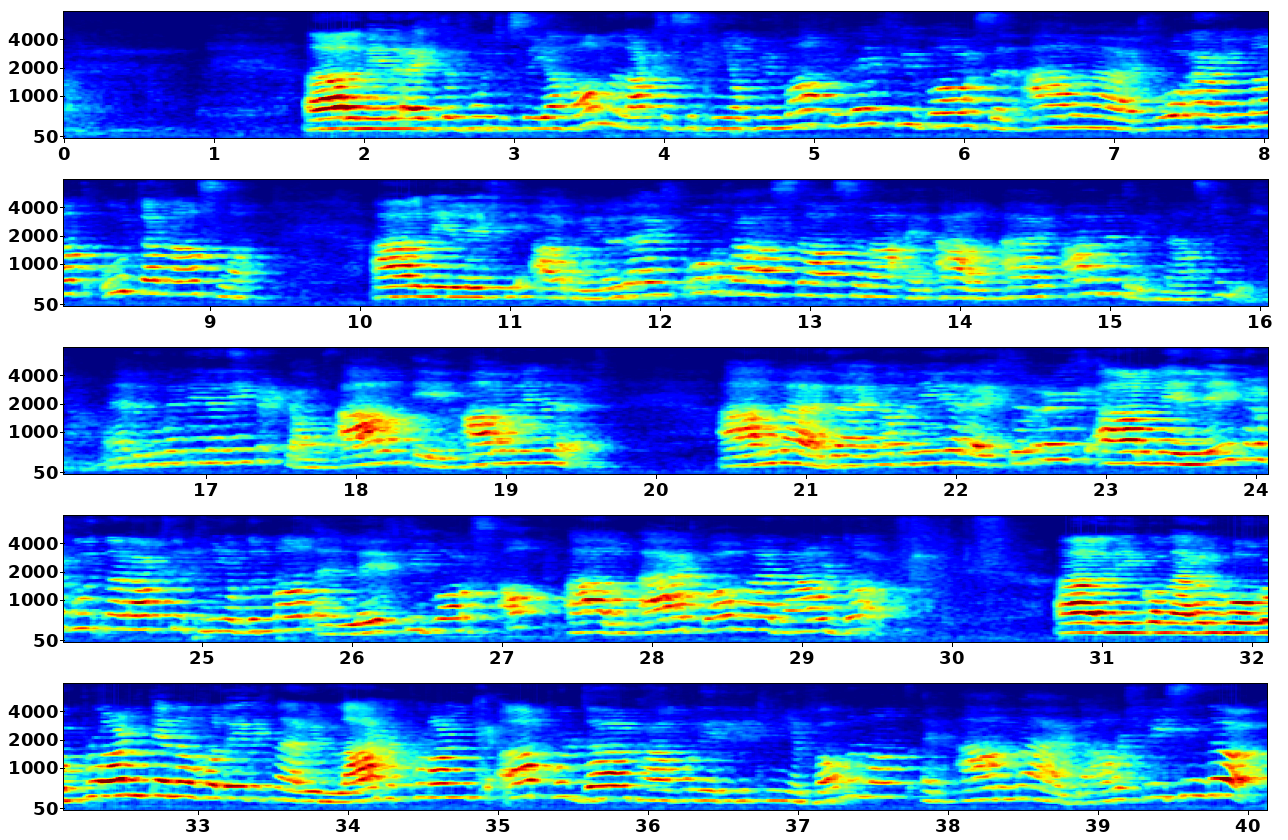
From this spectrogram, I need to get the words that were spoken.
Adem in de rechtervoet tussen je handen, achterste knie op je mat. Lift je borst en adem uit. Vooraan je mat, Uttanasana. Adem in, lift die armen in de lucht, Urdhva. En adem uit, armen terug naast je lichaam. En we doen het in de linkerkant. Adem in, armen in de lucht. Adem uit, duik naar beneden, rechter rug. Adem in, linkervoet naar achter, knie op de mat. En lift die borst op. Adem uit, kom naar downward dog. Adem in, kom naar een hoge plank en dan volledig naar uw lage plank. Upward dog, haal volledig de knieën van de mat en adem uit. Downward facing dog.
